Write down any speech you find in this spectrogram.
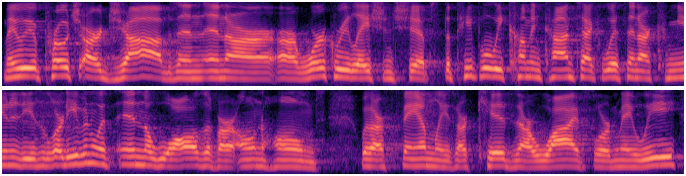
May we approach our jobs and, and our, our work relationships, the people we come in contact with in our communities, Lord, even within the walls of our own homes, with our families, our kids, our wives, Lord, may we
